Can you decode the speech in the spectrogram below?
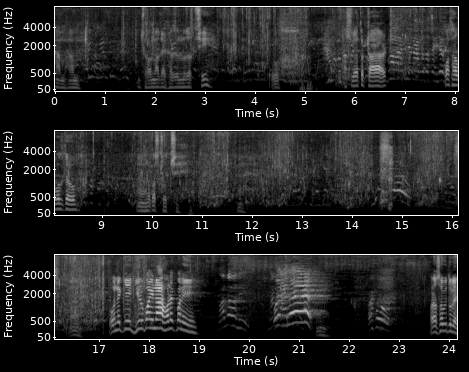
হাম হাম ঝর্ণা দেখার জন্য যাচ্ছি। আসলে এত টায়ার্ড কথা বলতেও আমার কষ্ট হচ্ছে আহ। আহ, অনেক কি গিরু পানি না অনেক পানি। ওরা ছবি তুলে।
